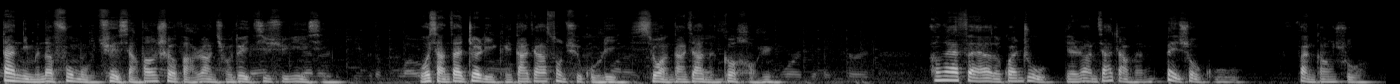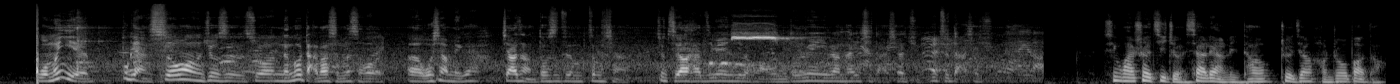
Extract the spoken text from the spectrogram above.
但你们的父母却想方设法让球队继续运行。”我想在这里给大家送去鼓励，希望大家能够好运。NFL 的关注也让家长们备受鼓舞。范刚说：“我们也不敢奢望，就是说能够打到什么时候。呃，我想每个家长都是这么这么想，就只要孩子愿意的话，我们都愿意让他一起打下去，一直打下去。”新华社记者夏亮、李涛，浙江杭州报道。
